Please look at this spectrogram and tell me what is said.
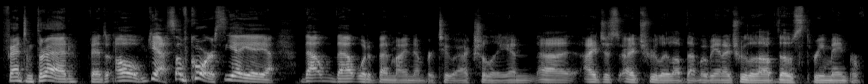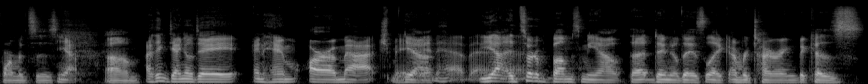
Phantom Thread. Phantom. Oh yes, of course. Yeah, yeah, yeah. That that would have been my number two actually, and uh, I just I truly love that movie, and I truly love those three main performances. Yeah. Um. I think Daniel Day and him are a match made Yeah. in heaven. Yeah. It sort of bums me out that Daniel Day is like I'm retiring because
